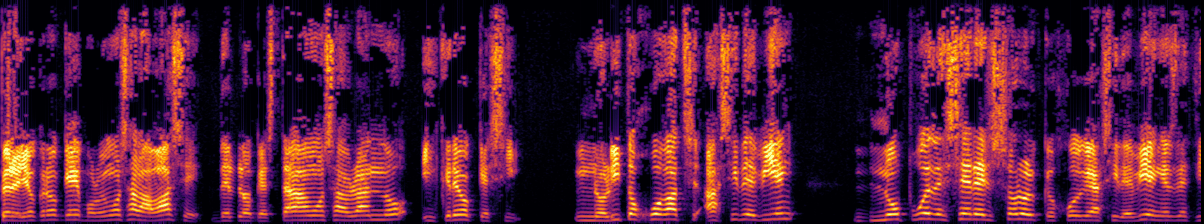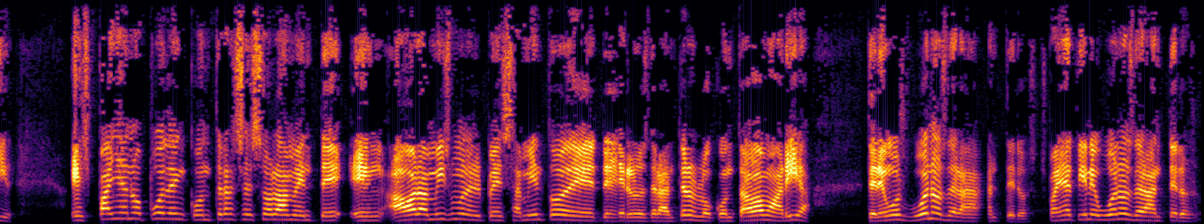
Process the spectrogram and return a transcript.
Pero yo creo que volvemos a la base de lo que estábamos hablando y creo que si Nolito juega así de bien, no puede ser él solo el que juegue así de bien. Es decir, España no puede encontrarse solamente en ahora mismo en el pensamiento de los delanteros, lo contaba María tenemos buenos delanteros. España tiene buenos delanteros.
